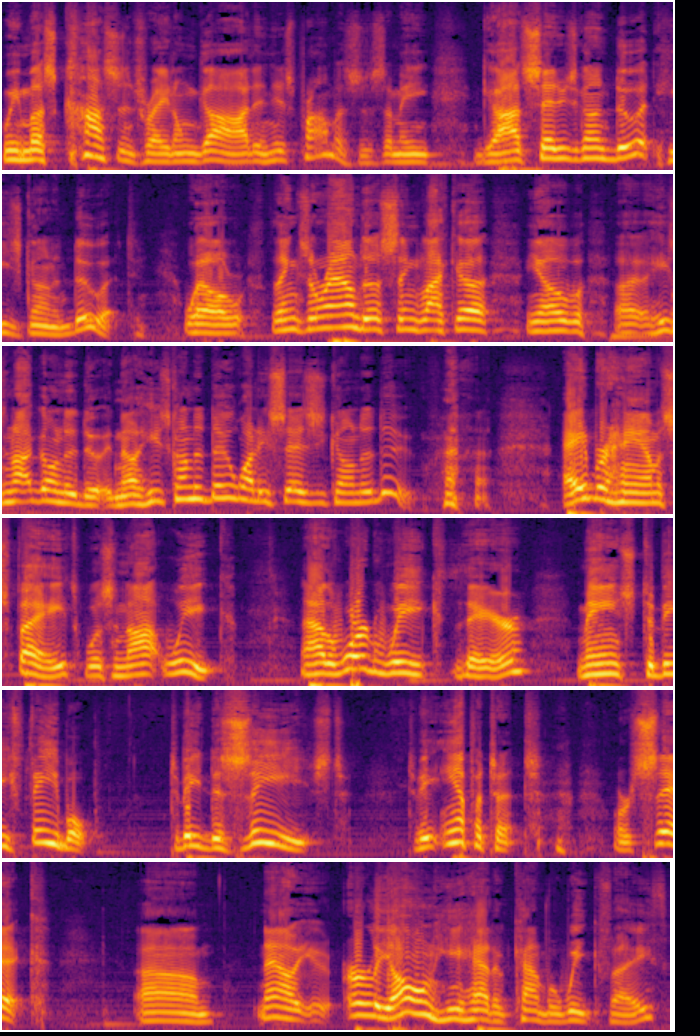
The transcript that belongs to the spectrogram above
We must concentrate on God and His promises. I mean, God said He's going to do it, He's going to do it. Well, things around us seem like, uh, you know, uh, He's not going to do it. No, He's going to do what He says He's going to do. Abraham's faith was not weak. Now, the word weak there means to be feeble, to be diseased to be impotent or sick. Um, now, early on, he had a kind of a weak faith,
